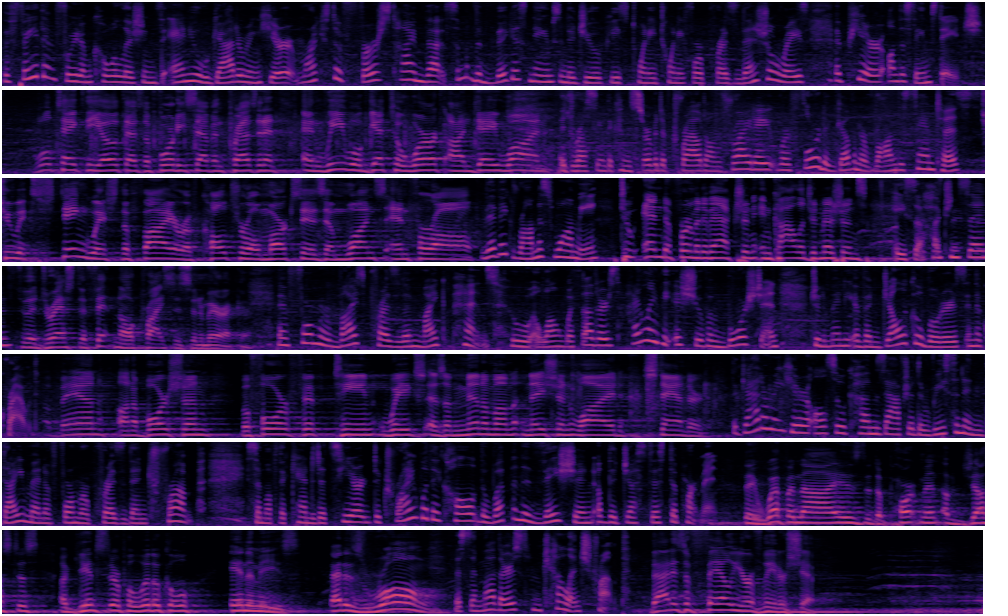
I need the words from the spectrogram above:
The Faith and Freedom Coalition's annual gathering here marks the first time that some of the biggest names in the GOP's 2024 presidential race appear on the same stage. We'll take the oath as the 47th president, and we will get to work on day one. Addressing the conservative crowd on Friday, where Florida Governor Ron DeSantis to extinguish the fire of cultural Marxism once and for all. Vivek Ramaswamy to end affirmative action in college admissions. Asa Hutchinson to address the fentanyl crisis in America. And former Vice President Mike Pence, who, along with others, highlight the issue of abortion to the many evangelical voters in the crowd ban on abortion before 15 weeks as a minimum nationwide standard. The gathering here also comes after the recent indictment of former President Trump. Some of the candidates here decry what they call the weaponization of the Justice Department. They weaponize the Department of Justice against their political enemies. That is wrong. But some others challenge Trump. That is a failure of leadership.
